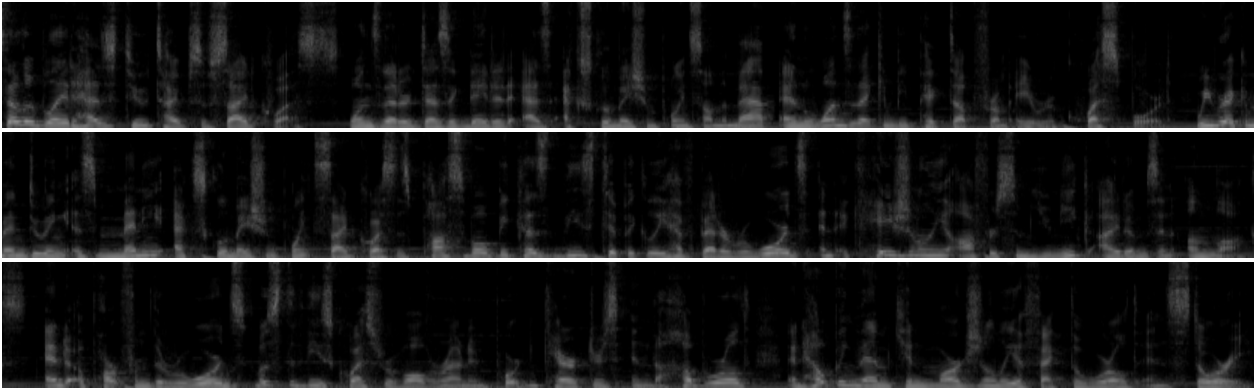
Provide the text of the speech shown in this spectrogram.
Stellar Blade has two types of side quests, ones that are designated as exclamation points on the map, and ones that can be picked up from a request board. We recommend doing as many exclamation point side quests as possible because these typically have better rewards and occasionally offer some unique items and unlocks. And apart from the rewards, most of these quests revolve around important characters in the hub world, and helping them can marginally affect the world and story.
